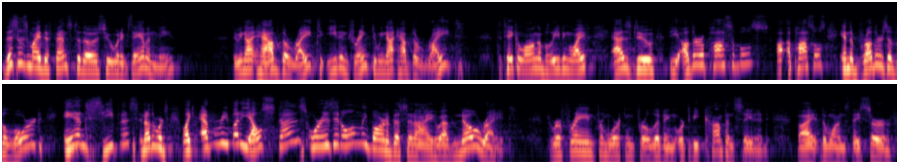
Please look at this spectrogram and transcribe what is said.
This is my defense to those who would examine me. Do we not have the right to eat and drink? Do we not have the right to take along a believing wife, as do the other apostles, uh, apostles and the brothers of the Lord and Cephas? In other words, like everybody else does? Or is it only Barnabas and I who have no right to refrain from working for a living or to be compensated by the ones they serve?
